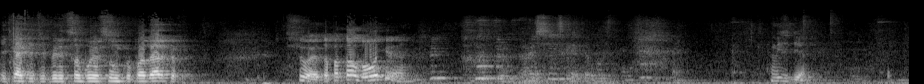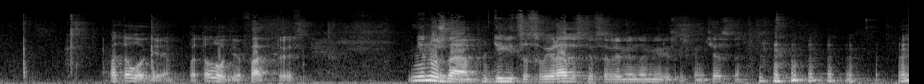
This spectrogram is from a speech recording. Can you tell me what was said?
и катите перед собой сумку подарков, всё, это патология. Российская это может. Везде. Патология, патология факт, то есть не нужно делиться своей радостью в современном мире слишком часто.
